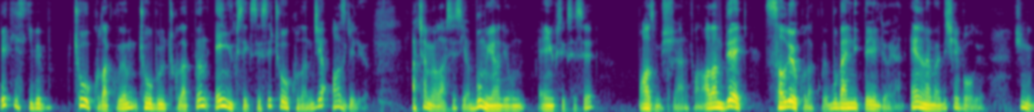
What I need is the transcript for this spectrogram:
Betis gibi çoğu kulaklığın, çoğu Bluetooth kulaklığın en yüksek sesi çoğu kullanıcıya az geliyor. Açamıyorlar sesi ya bu mu ya diyor bunun en yüksek sesi. Azmış yani falan. Adam direkt salıyor kulaklığı. Bu benlik değil diyor yani. En önemli şey bu oluyor. Şimdi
